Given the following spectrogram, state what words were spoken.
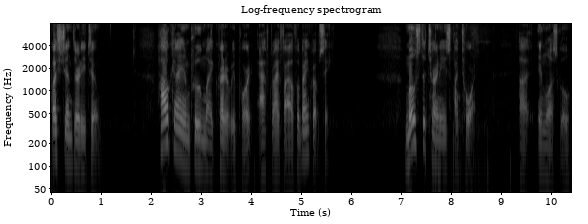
Question 32. How can I improve my credit report after I file for bankruptcy? Most attorneys are taught uh, in law school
